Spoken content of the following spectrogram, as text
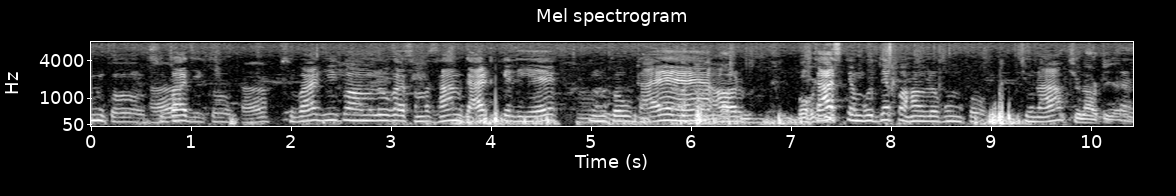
उनको सुभाष जी को। हाँ। सुभाष जी को हम लोग शमशान घाट के लिए उनको उठाए हैं और विकास के मुद्दे पर हम लोग उनको चुनाव चुनाव किया है।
